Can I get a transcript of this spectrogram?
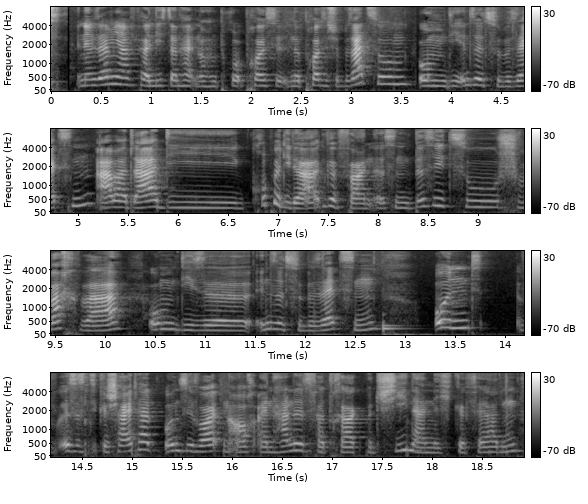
In demselben Jahr verließ dann halt noch ein Preußi- eine preußische Besatzung, um die Insel zu besetzen. Aber da die Gruppe, die da angefahren ist, ein bisschen zu schwach war, um diese Insel zu besetzen und ist es gescheitert und sie wollten auch einen Handelsvertrag mit China nicht gefährden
